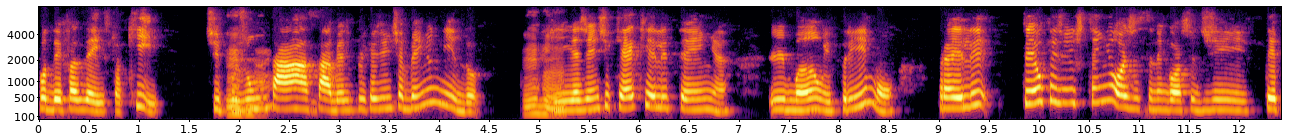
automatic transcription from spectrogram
poder fazer isso aqui? Tipo, Uhum. juntar, sabe? Porque a gente é bem unido. Uhum. E a gente quer que ele tenha irmão e primo para ele ter o que a gente tem hoje, esse negócio de ter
